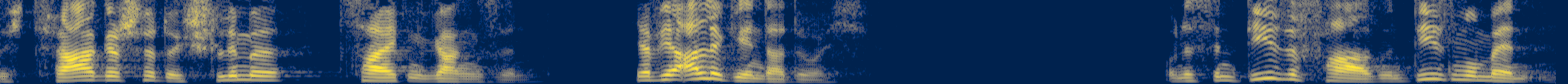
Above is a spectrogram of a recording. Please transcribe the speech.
durch tragische, durch schlimme Zeiten gegangen sind. Ja, wir alle gehen da durch. Und es sind diese Phasen, in diesen Momenten,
